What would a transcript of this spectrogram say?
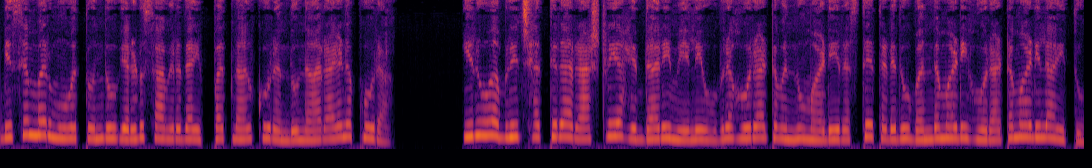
ಡಿಸೆಂಬರ್ ಮೂವತ್ತೊಂದು, ಎರಡು ಸಾವಿರದ ಇಪ್ಪತ್ನಾಲ್ಕರಂದು ನಾರಾಯಣಪುರ ಇರುವ ಬ್ರಿಡ್ಜ್ ಹತ್ತಿರ ರಾಷ್ಟ್ರೀಯ ಹೆದ್ದಾರಿ ಮೇಲೆ ಉಗ್ರ ಹೋರಾಟವನ್ನು ಮಾಡಿ ರಸ್ತೆ ತಡೆದು ಬಂದ ಮಾಡಿ ಹೋರಾಟ ಮಾಡಲಾಯಿತು.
